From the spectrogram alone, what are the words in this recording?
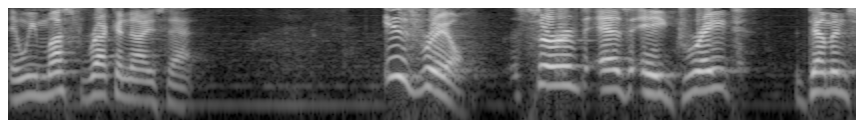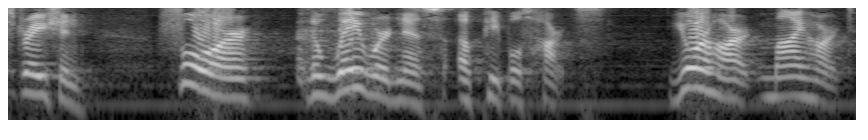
and we must recognize that. Israel served as a great demonstration for the waywardness of people's hearts. Your heart, my heart.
